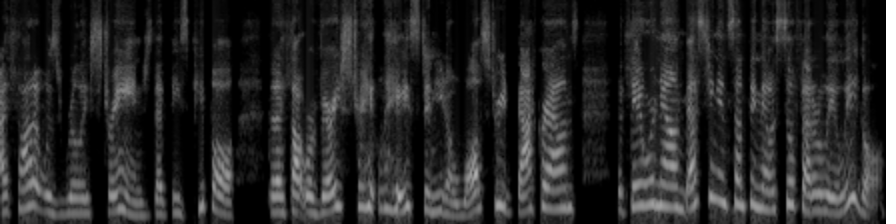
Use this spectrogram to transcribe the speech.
I thought it was really strange that these people that I thought were very straight laced and, you know, Wall Street backgrounds, that they were now investing in something that was still federally illegal.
